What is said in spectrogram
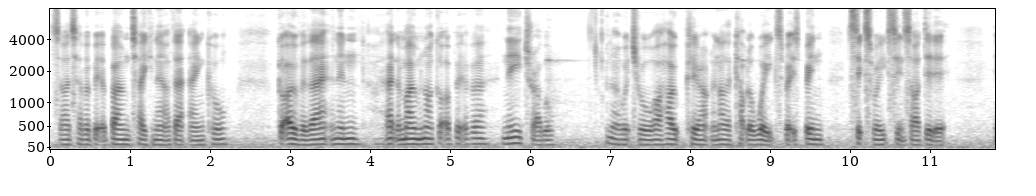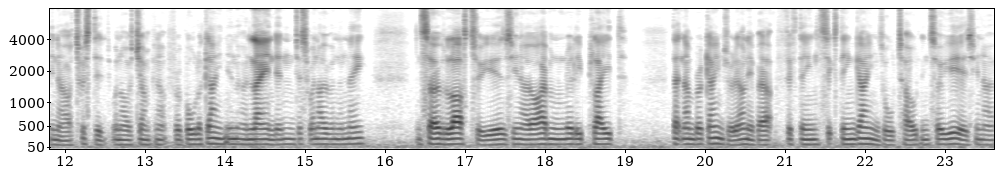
So I had to have a bit of bone taken out of that ankle. Got over that and then at the moment I've got a bit of a knee trouble, you know, which will I hope clear up in another couple of weeks. But it's been six weeks since I did it. You know, I twisted when I was jumping up for a ball again, you know, and landing and just went over the knee. And so over the last two years, you know, I haven't really played that number of games really, only about 15, 16 games all told in two years, you know.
